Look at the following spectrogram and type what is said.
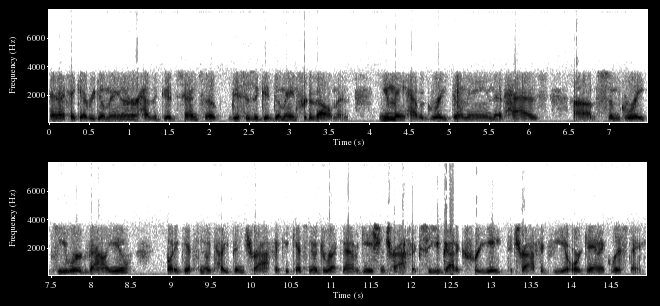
And I think every domain owner has a good sense of this is a good domain for development. You may have a great domain that has uh, some great keyword value, but it gets no type in traffic. It gets no direct navigation traffic. So you've got to create the traffic via organic listings,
